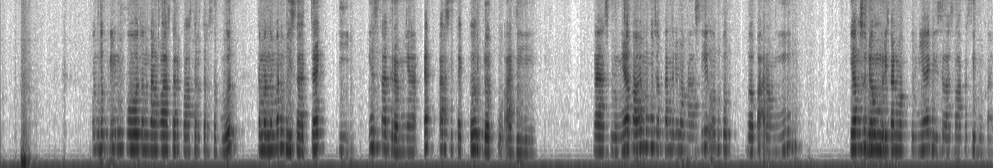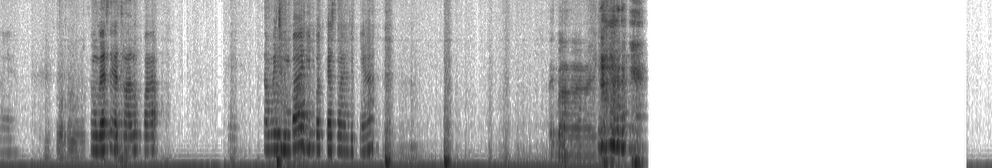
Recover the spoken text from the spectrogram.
Untuk info tentang klaster-klaster tersebut, teman-teman bisa cek di Instagramnya @arsitektur.uaj. Nah, sebelumnya kami mengucapkan terima kasih untuk Bapak Roni yang sudah memberikan waktunya di sela-sela kesibukannya. sama-sama Semoga sehat selalu, Pak. Oke. Sampai jumpa di podcast selanjutnya. Bye bye.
